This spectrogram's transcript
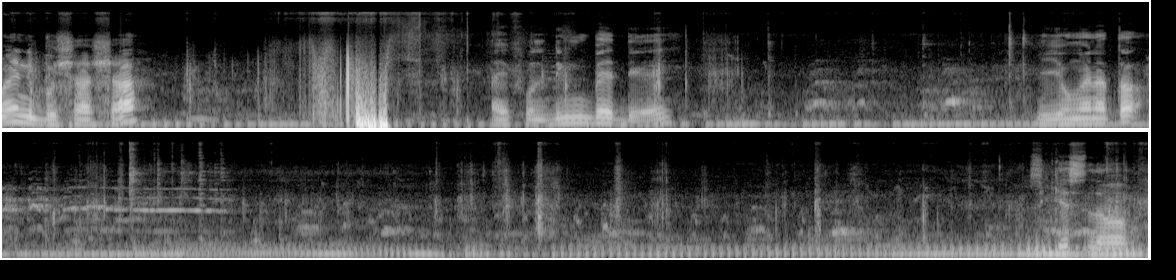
Mo ni Bushasha? Ay folding bed eh. Iyo nga na to. Sige, slow.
